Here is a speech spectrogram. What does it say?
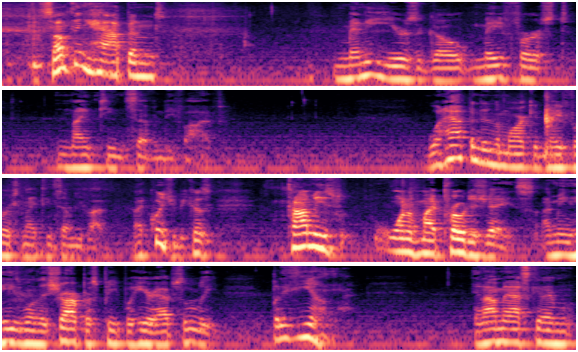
Something happened many years ago, May 1st, 1975. What happened in the market May 1st, 1975? I quiz you because Tommy's one of my proteges. I mean, he's one of the sharpest people here, absolutely. But he's young. And I'm asking him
